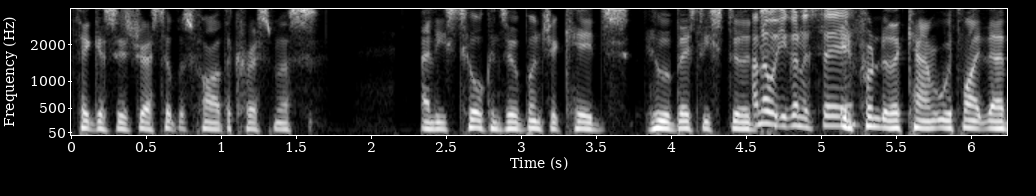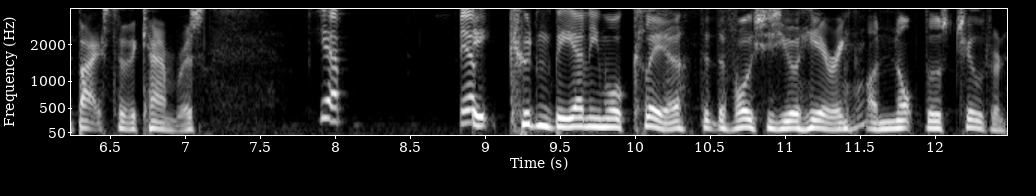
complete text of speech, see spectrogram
Figgis is dressed up as Father Christmas and he's talking to a bunch of kids who are basically stood I know what you're going to say. in front of the camera with like their backs to the cameras. Yep. Yep. It couldn't be any more clear that the voices you're hearing Mm-hmm. are not those children.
